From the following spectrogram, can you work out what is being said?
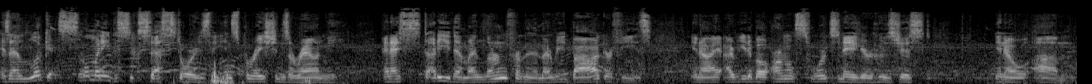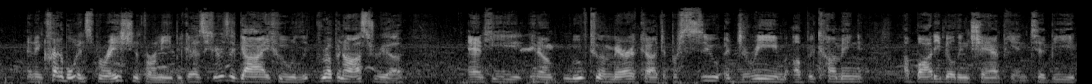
is I look at so many of the success stories, the inspirations around me, and I study them. I learn from them. I read biographies. You know, I, I read about Arnold Schwarzenegger, who's just, you know, um, an incredible inspiration for me because here's a guy who grew up in Austria and he, you know, moved to America to pursue a dream of becoming a bodybuilding champion, to be,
